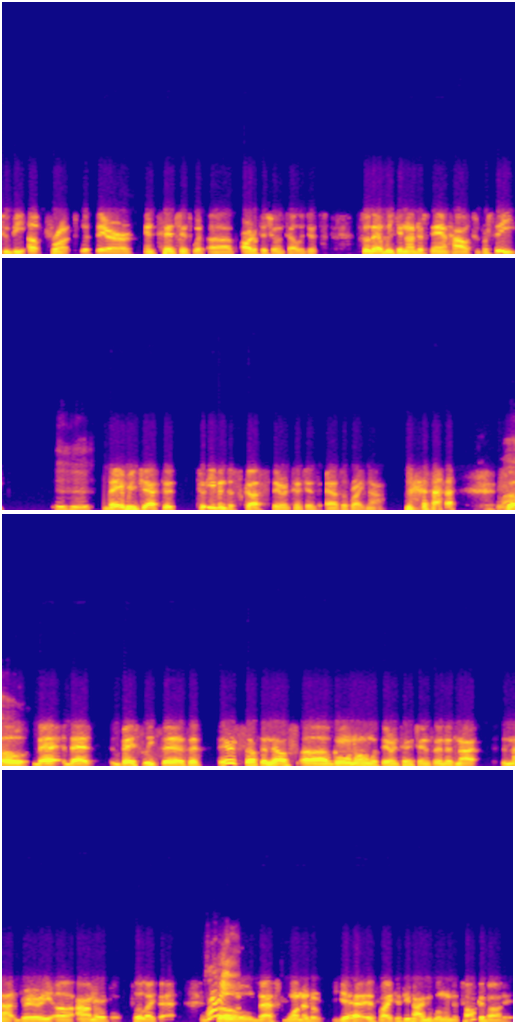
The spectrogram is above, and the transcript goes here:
to be upfront with their intentions with uh, artificial intelligence so that we can understand how to proceed. Mm-hmm. They rejected to even discuss their intentions as of right now. wow. So that that basically says that there's something else uh, going on with their intentions, and it's not not very uh, honorable, put like that. Right. So that's one of the yeah. It's like if you're not even willing to talk about it,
